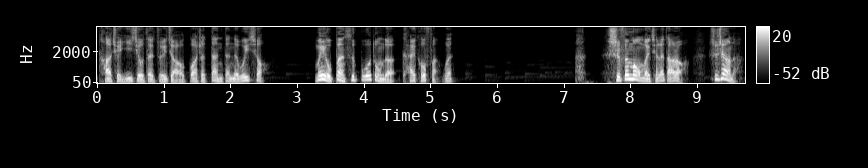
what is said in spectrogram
他却依旧在嘴角挂着淡淡的微笑。没有半丝波动的开口反问：“十分冒昧前来打扰，是这样的，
